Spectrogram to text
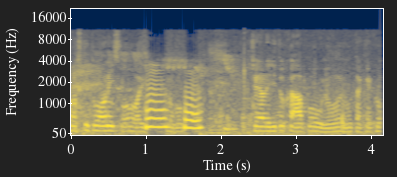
prostituovaný slovo, Hmm, řeknu. Protože lidi to chápou, jo, jo tak jako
